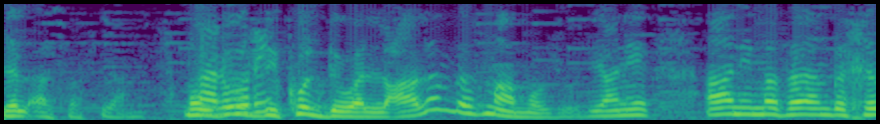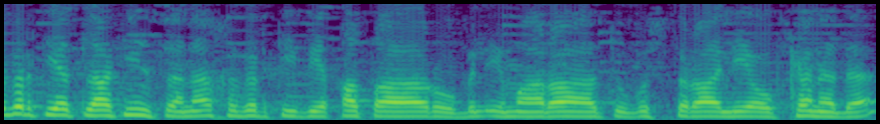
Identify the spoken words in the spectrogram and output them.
للأسف يعني. موجود ضروري؟ بكل دول العالم بس ما موجود. يعني أنا مثلا بخبرتي 30 سنة خبرتي بقطر وبالإمارات وبأستراليا وبكندا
